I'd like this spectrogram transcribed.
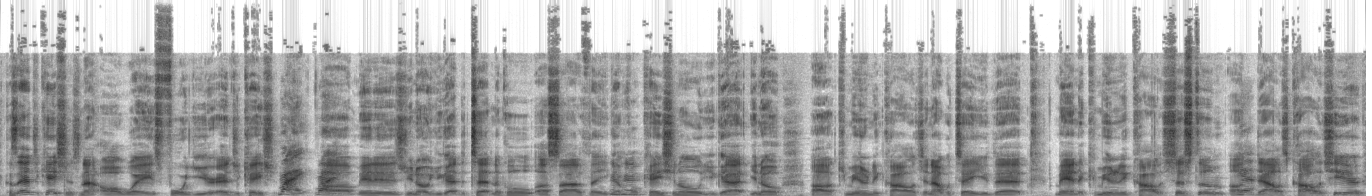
because education is not always four year education. Right, right. Um, it is, you know, you got the technical uh, side of things, you got Mm-hmm. vocational, you got, you know, uh, community college. And I would tell you that, man, the community college system, uh, Yeah. Dallas College here,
